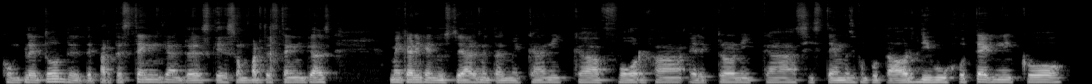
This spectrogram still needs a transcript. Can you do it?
completo de, partes técnicas, entonces, que son partes técnicas? mecánica industrial, metalmecánica, forja, electrónica, sistemas de computador, dibujo técnico.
